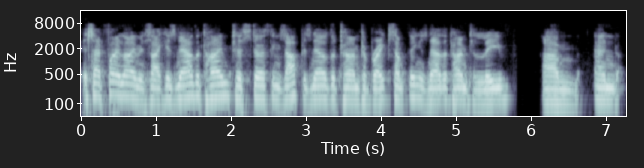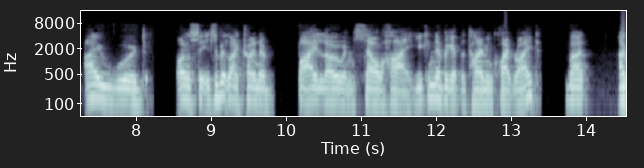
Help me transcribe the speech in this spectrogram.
it's that fine line. It's like, is now the time to stir things up? Is now the time to break something? Is now the time to leave? Um, and I would honestly, it's a bit like trying to buy low and sell high. You can never get the timing quite right. But I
